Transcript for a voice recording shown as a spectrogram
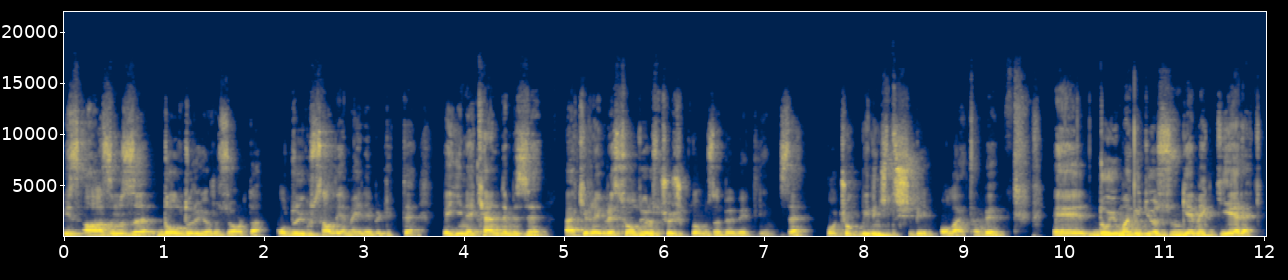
Biz ağzımızı dolduruyoruz orada o duygusal yemeyle birlikte ve yine kendimizi belki regresi oluyoruz çocukluğumuza, bebekliğimize. Bu çok bilinç dışı bir olay tabii. E, doyuma gidiyorsun yemek yiyerek.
